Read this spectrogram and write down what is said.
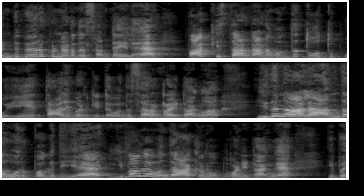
ரெண்டு பேருக்கும் நடந்த சண்டையில் பாகிஸ்தான் ராணுவம் வந்து தோற்று போய் தாலிபான் கிட்ட வந்து சரண்டர் ஆயிட்டாங்களாம். இதனால அந்த ஒரு பகுதியை இவங்க வந்து ஆக்கிரமிப்பு பண்ணிட்டாங்க. இப்போ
